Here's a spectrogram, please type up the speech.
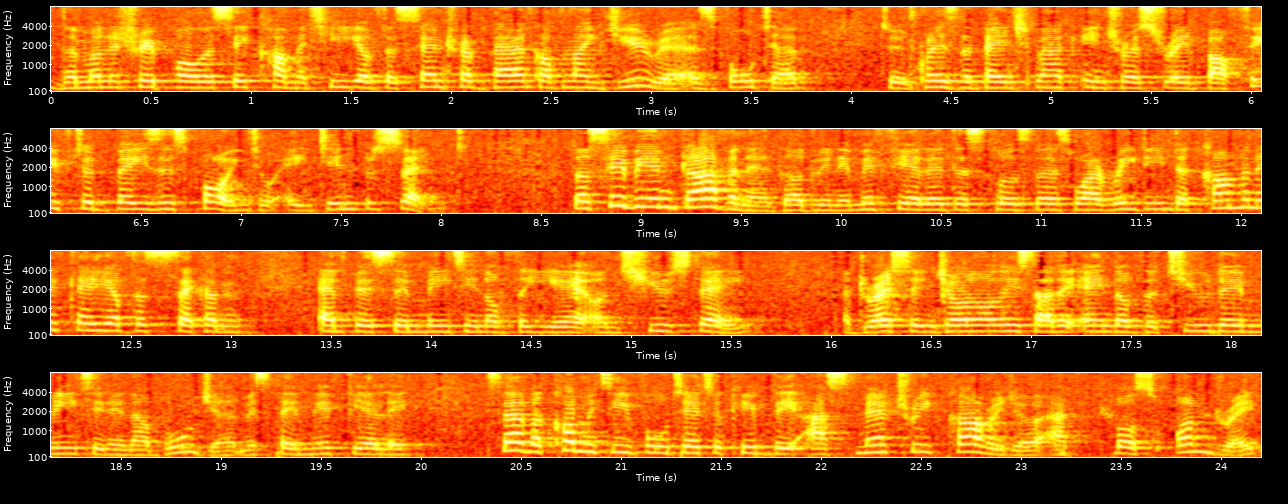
The Monetary Policy Committee of the Central Bank of Nigeria has voted to increase the benchmark interest rate by 50 basis points to 18%. The CBN Governor, Godwin Emefiele, disclosed this while reading the communique of the second MPC meeting of the year on Tuesday. Addressing journalists at the end of the two-day meeting in Abuja, Mr. Emefiele said the committee voted to keep the asymmetric corridor at plus 100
